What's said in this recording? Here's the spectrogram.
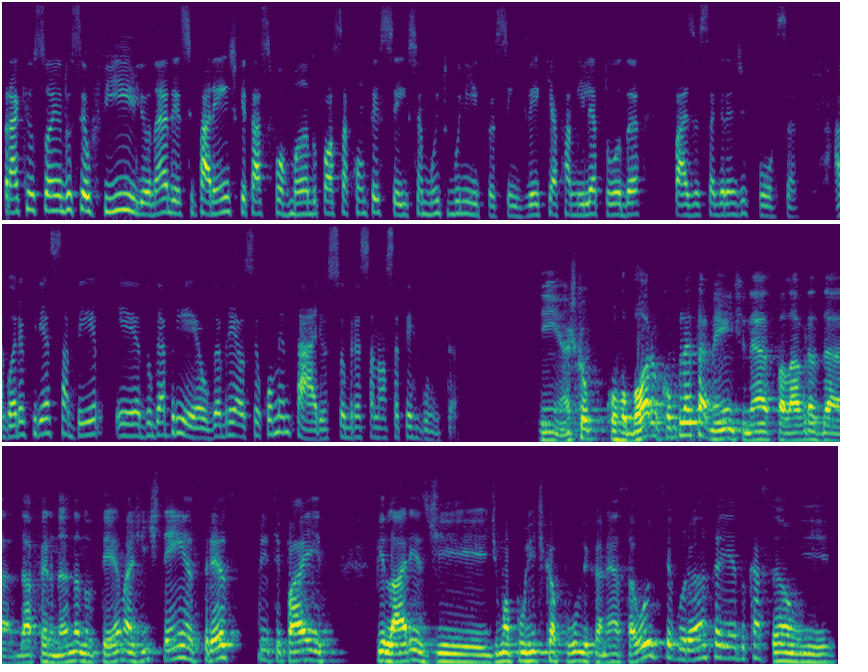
para que o sonho do seu filho, né, desse parente que está se formando, possa acontecer. Isso é muito bonito, assim, ver que a família toda faz essa grande força. Agora eu queria saber é, do Gabriel. Gabriel, seu comentário sobre essa nossa pergunta. Sim, acho que eu corroboro completamente né, as palavras da, da Fernanda no tema. A gente tem as três principais pilares de, de uma política pública, né? Saúde, segurança e educação. E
